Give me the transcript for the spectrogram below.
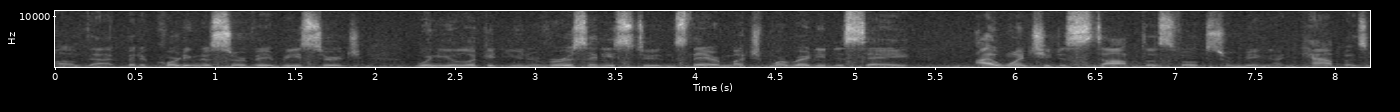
of that, but according to survey research, when you look at university students, they are much more ready to say, I want you to stop those folks from being on campus.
